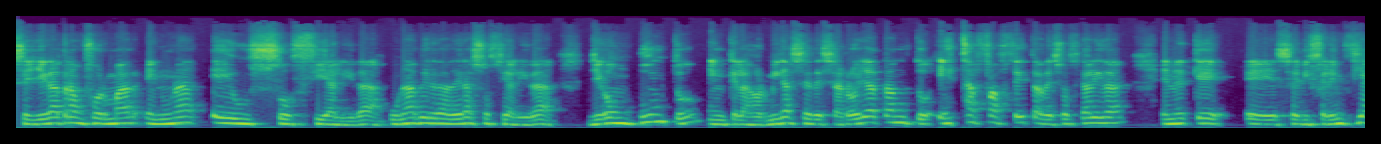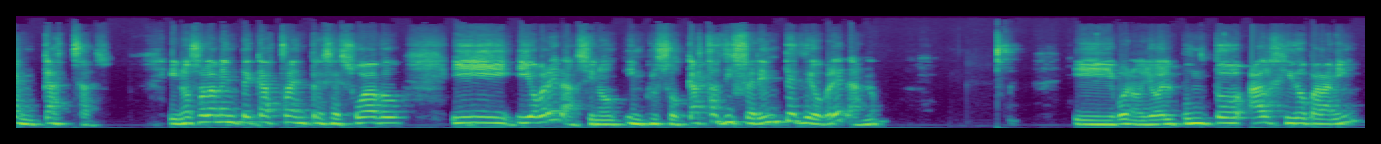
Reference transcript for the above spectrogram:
se llega a transformar en una eusocialidad, una verdadera socialidad. Llega un punto en que las hormigas se desarrolla tanto esta faceta de socialidad en el que eh, se diferencian castas. Y no solamente castas entre sexuados y, y obreras, sino incluso castas diferentes de obreras, ¿no? Y bueno, yo el punto álgido para mí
